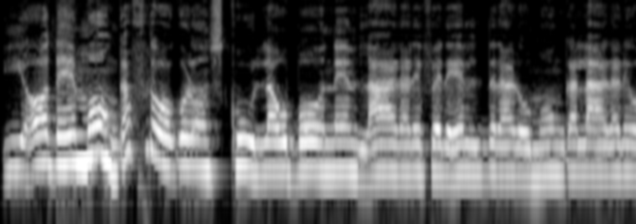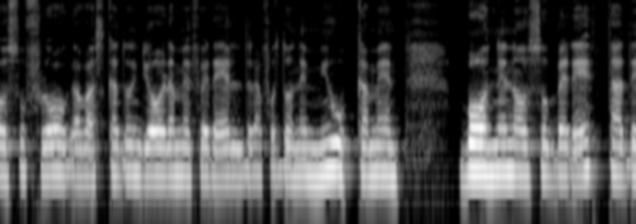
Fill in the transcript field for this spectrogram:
Ja, det är många frågor om skola och barnen, lärare, föräldrar och många lärare också frågar vad ska de göra med föräldrar för de är mjuka men barnen också berättade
